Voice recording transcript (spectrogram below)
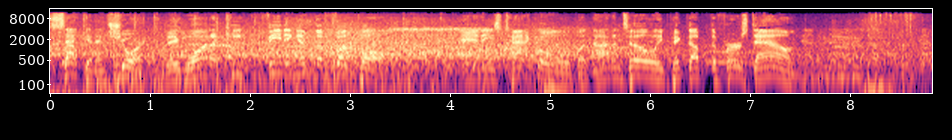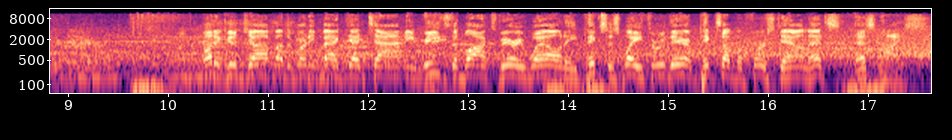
Second and short. They want to keep feeding him the football. And he's tackled, but not until he picked up the first down. What a good job by the running back that time. He reads the blocks very well, and he picks his way through there and picks up a first down. That's that's nice.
